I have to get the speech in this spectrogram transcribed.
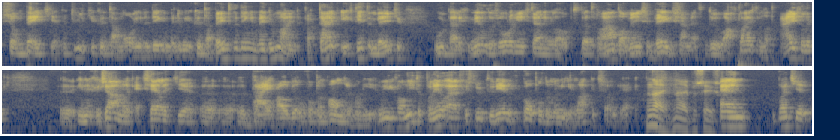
zo'n beetje. Natuurlijk, je kunt daar mooiere dingen mee doen, je kunt daar betere dingen mee doen, maar in de praktijk is dit een beetje hoe het bij de gemiddelde zorginstelling loopt. Dat er een aantal mensen bezig zijn met de wachtlijst en dat eigenlijk in een gezamenlijk Excelletje eh, eh, bijhouden of op een andere manier. In ieder geval niet op een heel erg gestructureerde, gekoppelde manier, laat ik het zo zeggen. Nee, nee, precies. En wat je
